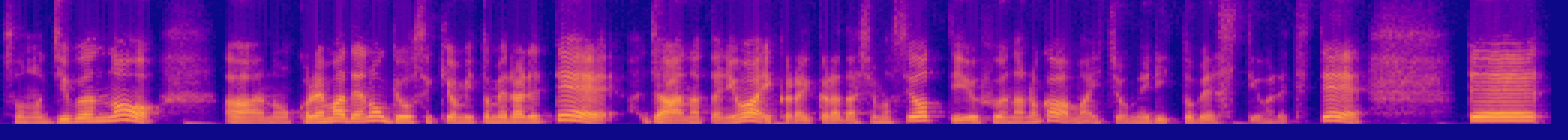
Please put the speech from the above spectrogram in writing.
その自分のあのこれまでの業績を認められてじゃああなたにはいくらいくら出しますよっていう風なのが、まあ、一応メリットベースって言われててで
